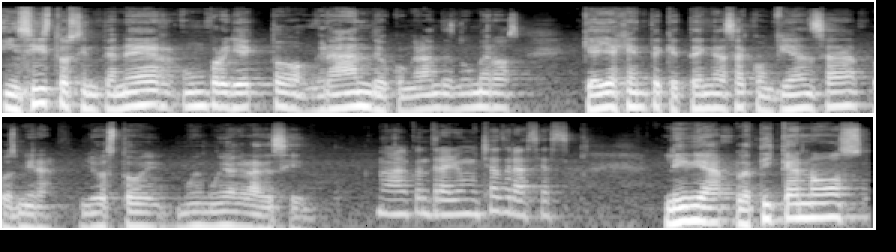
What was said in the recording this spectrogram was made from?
insisto, sin tener un proyecto grande o con grandes números, que haya gente que tenga esa confianza, pues mira, yo estoy muy, muy agradecido. No, al contrario, muchas gracias. Lidia, platícanos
